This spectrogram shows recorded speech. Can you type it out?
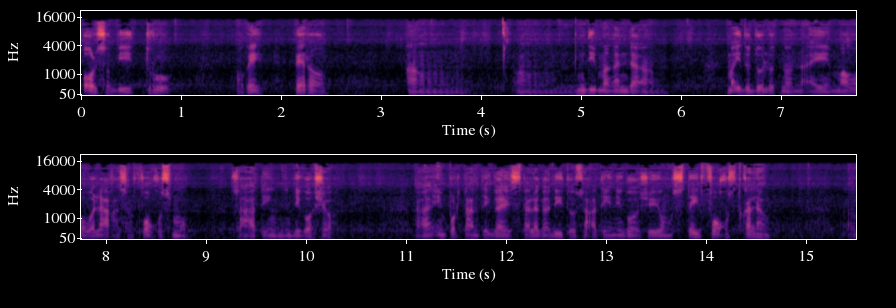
also be true. Okay? Pero ang ang hindi maganda ang maidudulot nun ay mawawala ka sa focus mo sa ating negosyo uh, importante guys talaga dito sa ating negosyo yung stay focused ka lang. Uh,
